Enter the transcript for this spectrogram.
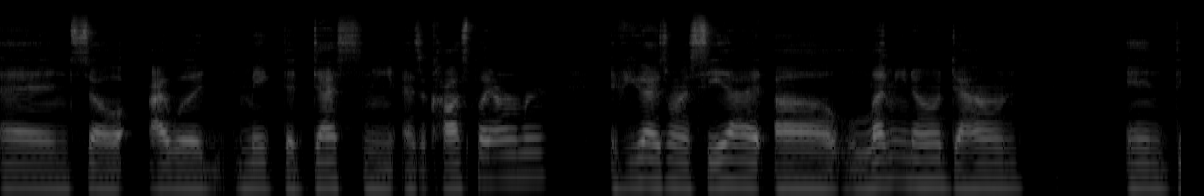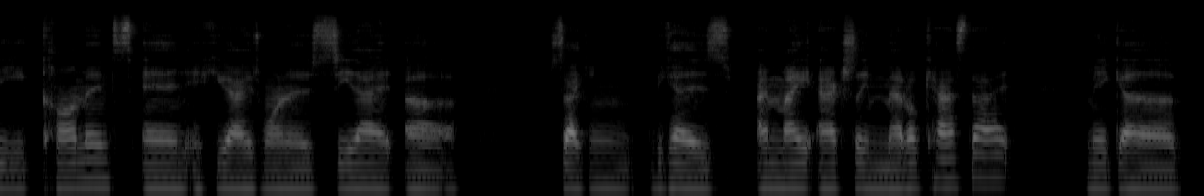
And so I would make the Destiny as a cosplay armor. If you guys want to see that, uh, let me know down in the comments and if you guys want to see that uh so I can because I might actually metal cast that make a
